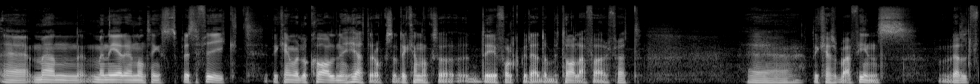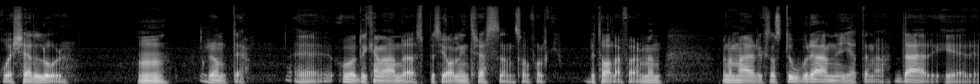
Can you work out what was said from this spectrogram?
Eh, men, men är det någonting specifikt, det kan vara lokalnyheter också, det kan också, det är folk beredda att betala för. För att eh, det kanske bara finns väldigt få källor Mm. runt det. Eh, och det kan vara andra specialintressen som folk betalar för. Men, men de här liksom stora nyheterna, där är det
